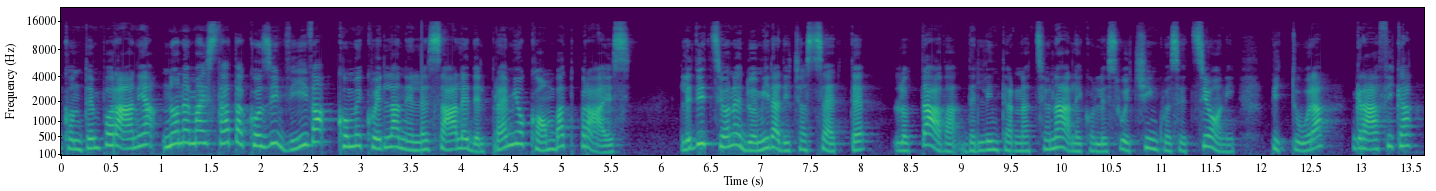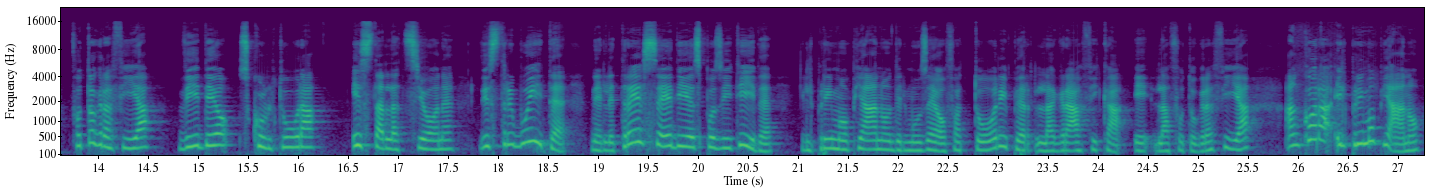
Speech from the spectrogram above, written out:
contemporanea non è mai stata così viva come quella nelle sale del premio Combat Prize. L'edizione 2017, l'ottava dell'Internazionale con le sue cinque sezioni, pittura, grafica, fotografia, video, scultura, installazione, distribuite nelle tre sedi espositive, il primo piano del Museo Fattori per la grafica e la fotografia, Ancora il primo piano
